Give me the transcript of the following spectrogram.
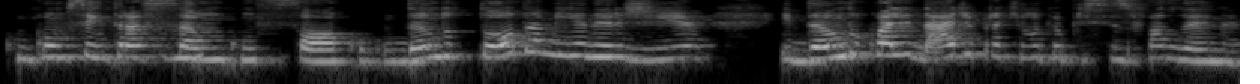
com concentração, com foco, dando toda a minha energia e dando qualidade para aquilo que eu preciso fazer, né?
